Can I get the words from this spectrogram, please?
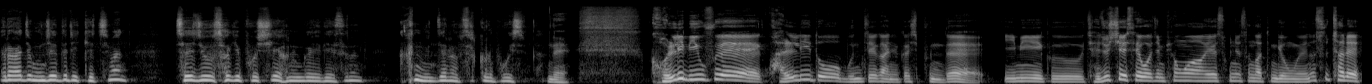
여러 가지 문제들이 있겠지만 제주 서귀포시에 하는 거에 대해서는 큰 문제는 없을 걸로 보고 있습니다. 네. 건립 이후에 관리도 문제가 아닐까 싶은데 이미 그 제주시에 세워진 평화의 소녀상 같은 경우에는 수차례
